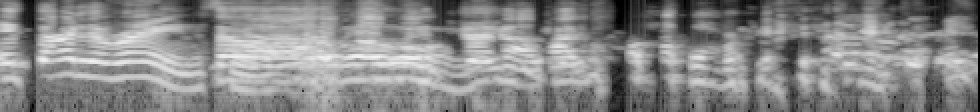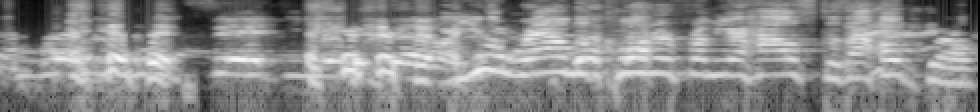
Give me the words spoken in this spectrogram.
it started to rain, so Oh, uh, oh, oh, oh, God, I go home, bro. Are you around the corner from your house? Because I hope so.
